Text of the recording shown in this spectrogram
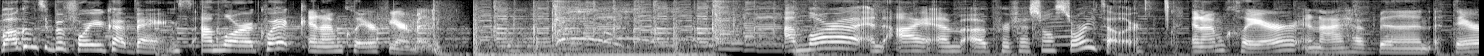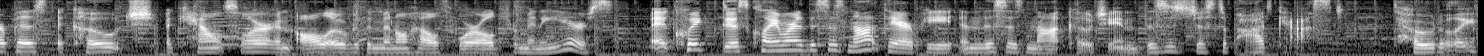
Welcome to Before You Cut Bangs. I'm Laura Quick. And I'm Claire Fearman. I'm Laura, and I am a professional storyteller. And I'm Claire, and I have been a therapist, a coach, a counselor, and all over the mental health world for many years. A quick disclaimer this is not therapy, and this is not coaching. This is just a podcast. Totally.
